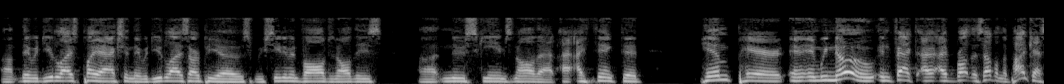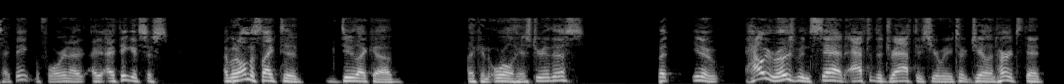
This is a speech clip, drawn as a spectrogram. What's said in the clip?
Um, they would utilize play action. They would utilize RPOs. We've seen him involved in all these uh, new schemes and all that. I, I think that him paired, and, and, we know, in fact, I, I brought this up on the podcast, I think before, and I, I think it's just, I would almost like to do like a, like an oral history of this. But, you know, Howie Roseman said after the draft this year when he took Jalen Hurts that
